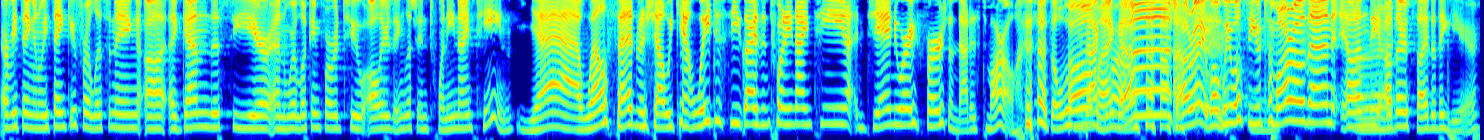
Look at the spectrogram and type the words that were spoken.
everything. And we thank you for listening uh, again this year. And we're looking forward to All Ears English in 2019. Yeah, well said, Michelle. We can't wait to see you guys in 2019, January 1st, and that is tomorrow. so we'll oh be back my tomorrow. gosh. All right. Well, we will see you tomorrow then on All the other side of the year.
